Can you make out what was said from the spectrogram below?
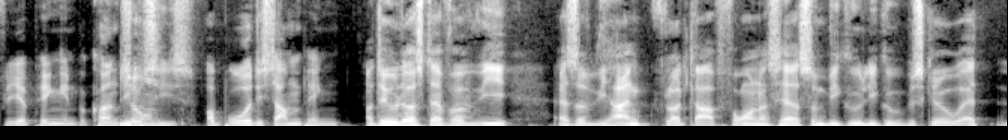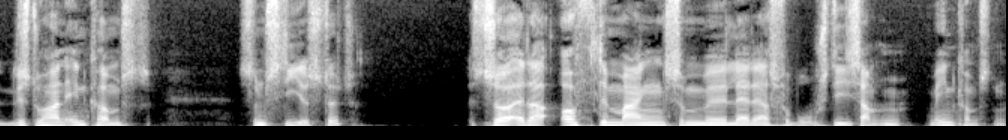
flere penge ind på kontoen, og bruger de samme penge. Og det er jo også derfor, vi, altså, vi har en flot graf foran os her, som vi kunne lige kunne beskrive, at hvis du har en indkomst, som stiger stødt, så er der ofte mange, som øh, lader deres forbrug stige sammen med indkomsten.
